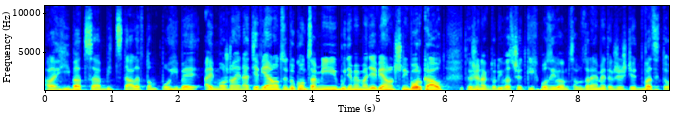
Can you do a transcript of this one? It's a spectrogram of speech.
ale hýbať sa, byť stále v tom pohybe, aj možno aj na tie Vianoce, dokonca my budeme mať aj Vianočný workout, takže na ktorý vás všetkých pozývam samozrejme, takže ešte 24.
